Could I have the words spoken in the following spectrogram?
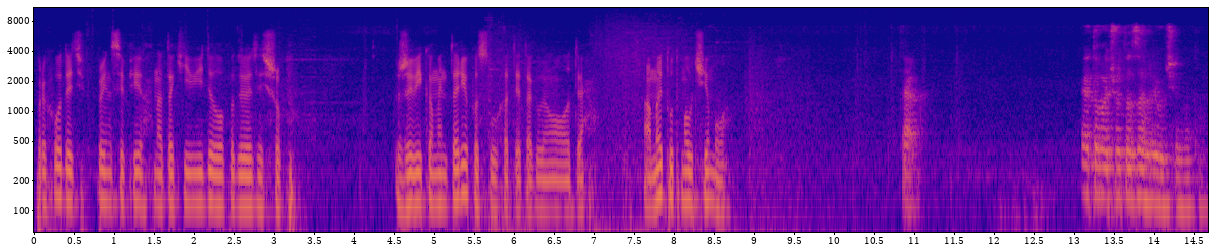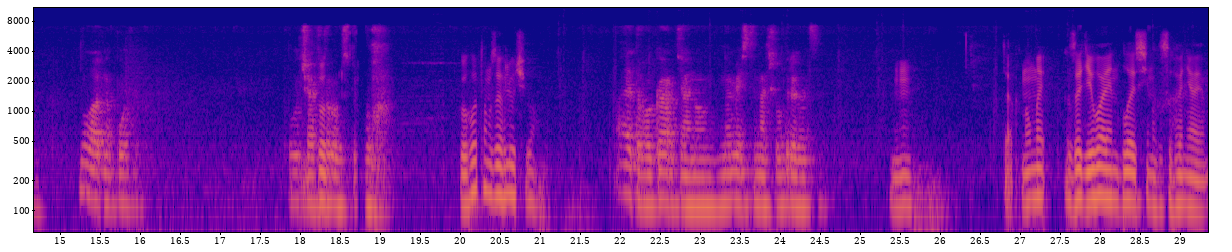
приходить, в принципі, на такі відео подивитись, щоб живі коментарі послухати, так би мовити. А ми тут мовчимо. Так. Этого что-то заглючило там. Ну ладно, пофиг. Получай Кто? вторую стрелу. Кого там заглючило? А этого Гардиана он на месте начал дрыгаться. М. Так, ну ми за Divine Blessing зганяємо.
